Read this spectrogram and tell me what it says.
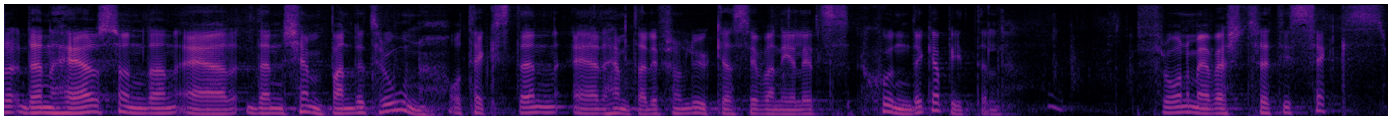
för den här söndagen är Den kämpande tron och texten är hämtad från Lukas evangeliets sjunde kapitel från och med vers 36.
